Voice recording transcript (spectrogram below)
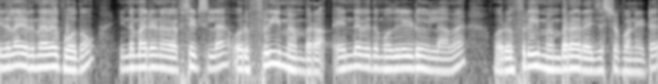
இதெல்லாம் இருந்தாவே போதும். இந்த மாதிரியான வெப்சைட்ஸில் ஒரு ஃப்ரீ மெம்பராக எந்த வித முதலீடும் இல்லாமல் ஒரு ஃப்ரீ மெம்பராக ரெஜிஸ்டர் பண்ணிவிட்டு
